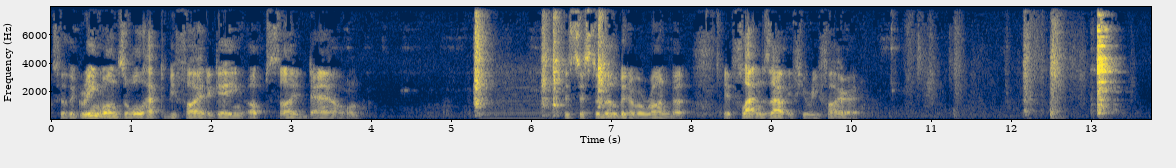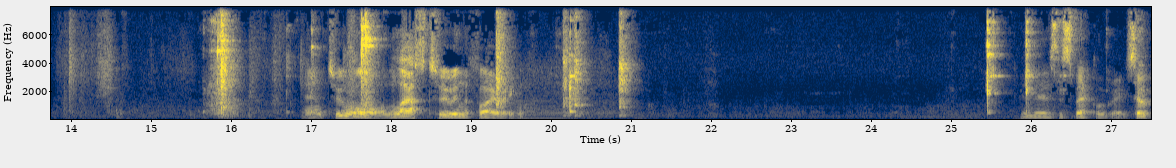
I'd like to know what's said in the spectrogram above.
So the green ones all have to be fired again, upside down. It's just a little bit of a run, but it flattens out if you refire it. And two more, the last two in the firing. And there's the speckle gray. So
